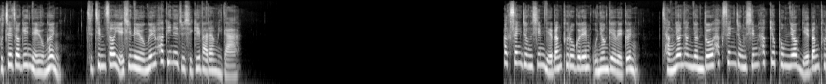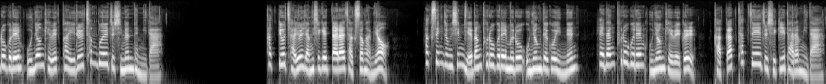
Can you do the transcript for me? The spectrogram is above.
구체적인 내용은 지침서 예시 내용을 확인해 주시기 바랍니다. 학생 중심 예방 프로그램 운영 계획은 작년 학년도 학생 중심 학교 폭력 예방 프로그램 운영 계획 파일을 첨부해 주시면 됩니다. 학교 자율 양식에 따라 작성하며 학생 중심 예방 프로그램으로 운영되고 있는 해당 프로그램 운영 계획을 각각 탑재해 주시기 바랍니다.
